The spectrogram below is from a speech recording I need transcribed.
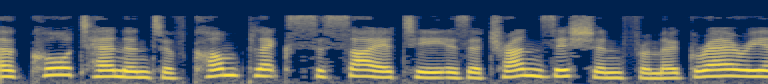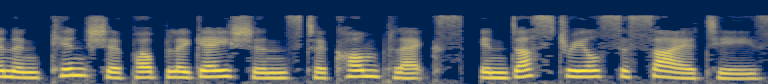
A core tenet of complex society is a transition from agrarian and kinship obligations to complex, industrial societies.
